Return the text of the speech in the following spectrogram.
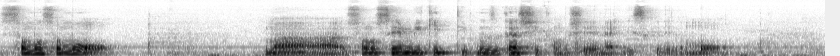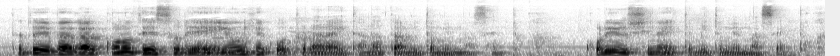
そもそもまあその線引きって難しいかもしれないですけれども例えば学校のテストで400を取らないとあなたは認めませんと。これをしないと認めませんとか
